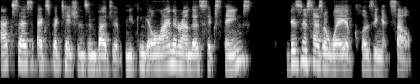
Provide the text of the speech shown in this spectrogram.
access, expectations, and budget, when you can get alignment around those six things, business has a way of closing itself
